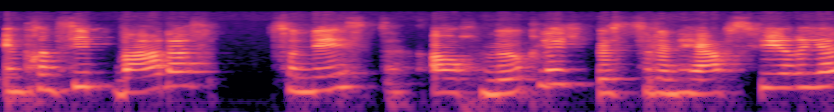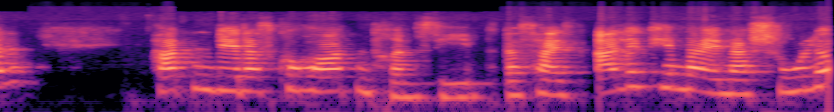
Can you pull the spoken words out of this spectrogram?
im Prinzip war das zunächst auch möglich. Bis zu den Herbstferien hatten wir das Kohortenprinzip. Das heißt, alle Kinder in der Schule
